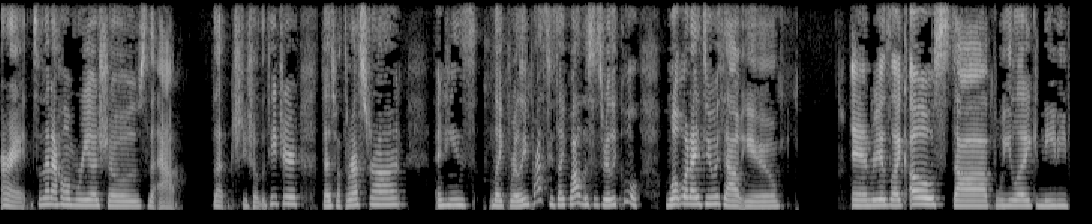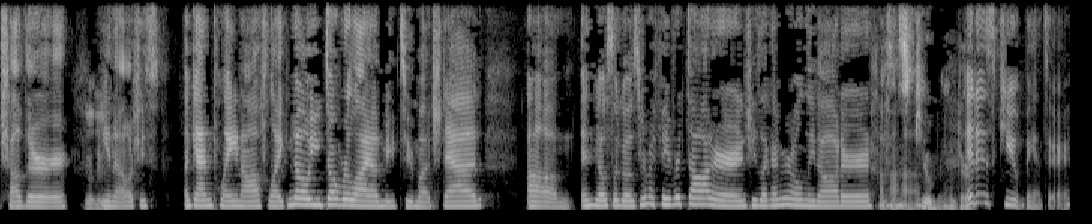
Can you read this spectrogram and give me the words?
All right. So then at home Rhea shows the app that she showed the teacher that's about the restaurant and he's like really impressed. He's like wow this is really cool. What would i do without you? And rhea's like oh stop. We like need each other. Mm-hmm. You know she's again playing off like no you don't rely on me too much dad um and he also goes you're my favorite daughter and she's like i'm your only daughter is cute banter. it is cute banter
